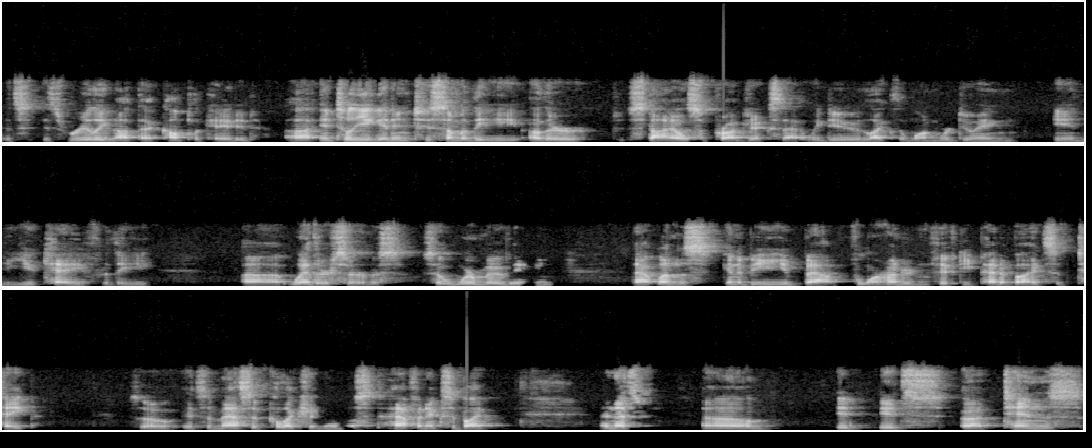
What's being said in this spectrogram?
It's, it's really not that complicated uh, until you get into some of the other styles of projects that we do, like the one we're doing in the UK for the uh, weather service. So we're moving, that one's going to be about 450 petabytes of tape. So it's a massive collection, almost half an exabyte and that's um, it, it's uh, tens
